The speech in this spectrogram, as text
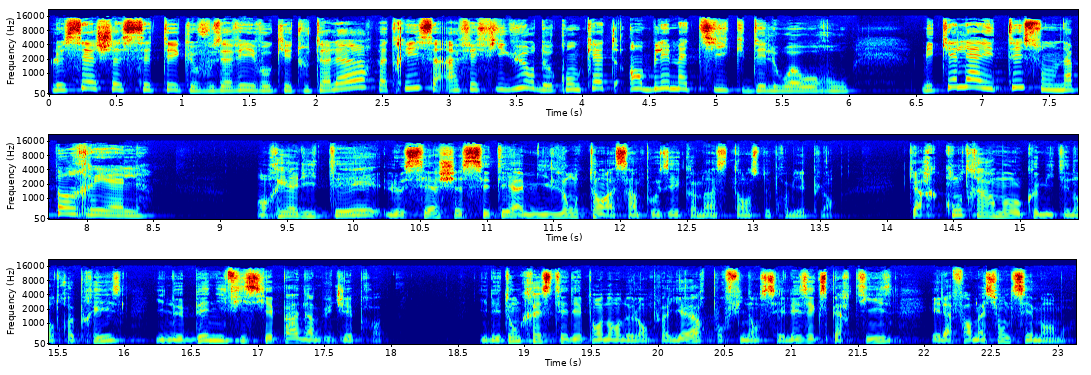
Le CHSCT que vous avez évoqué tout à l'heure, Patrice, a fait figure de conquête emblématique des lois Roux. Mais quel a été son apport réel? En réalité, le CHSCT a mis longtemps à s'imposer comme instance de premier plan, car contrairement au comité d'entreprise, il ne bénéficiait pas d'un budget propre. Il est donc resté dépendant de l'employeur pour financer les expertises et la formation de ses membres.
